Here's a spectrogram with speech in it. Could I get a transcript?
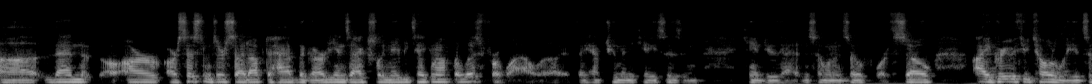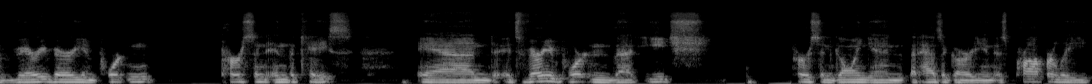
uh, then our our systems are set up to have the guardians actually maybe taken off the list for a while uh, if they have too many cases and can't do that, and so on and so forth. So I agree with you totally. It's a very, very important person in the case. And it's very important that each person going in that has a guardian is properly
